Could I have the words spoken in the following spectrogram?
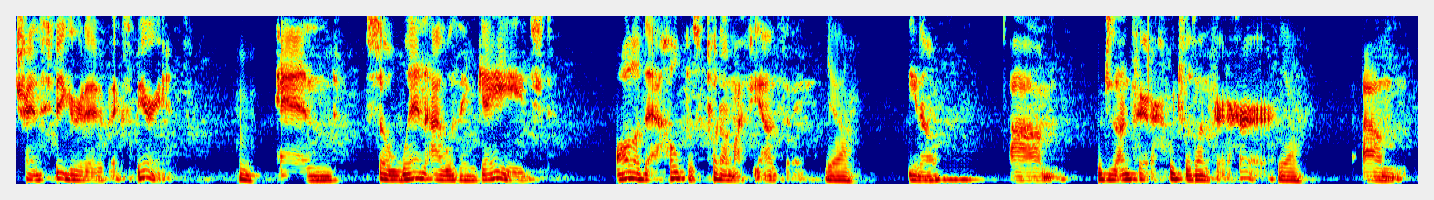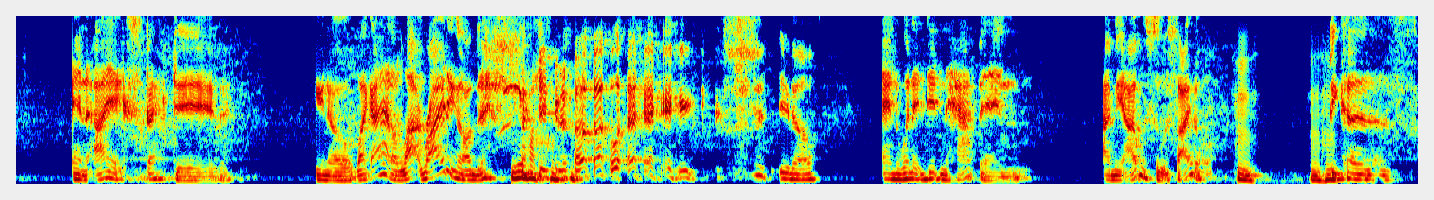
transfigurative experience. Hmm. And so when I was engaged, all of that hope was put on my fiance, Yeah. you know, um, which is unfair, which was unfair to her Yeah. um, and I expected, you know, like I had a lot riding on this, Yeah. you know, like, you know, and when it didn't happen, I mean, I was suicidal Mhm. because,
